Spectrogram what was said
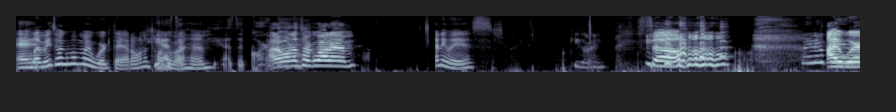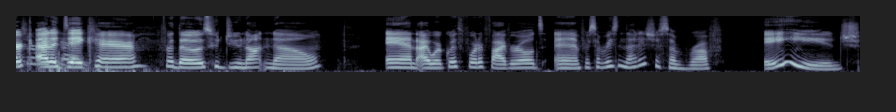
And Let me talk about my work day. I don't want to talk about a- him. He has a. I don't want to talk about him. Anyways, Keep going. so I work at a daycare for those who do not know, and I work with four to five year olds. And for some reason, that is just a rough age.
